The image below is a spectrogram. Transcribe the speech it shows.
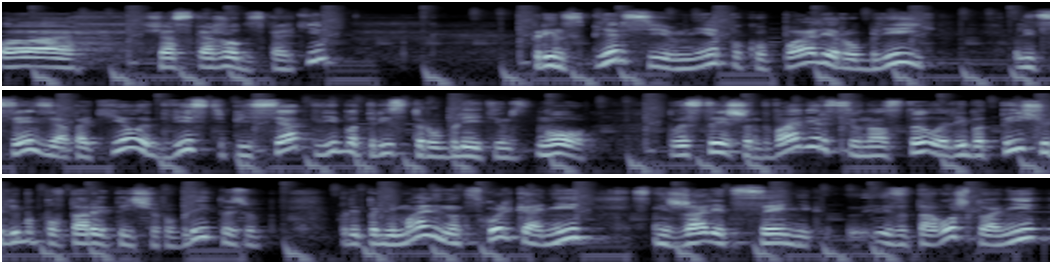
Э, сейчас скажу до скольки. Принц Персии мне покупали рублей лицензия от Акелы 250 либо 300 рублей. Но PlayStation 2 версия у нас стоила либо 1000, либо 1500 рублей. То есть вы понимали, насколько они снижали ценник из-за того, что они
